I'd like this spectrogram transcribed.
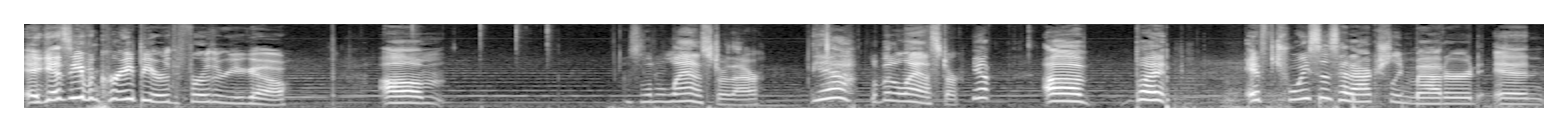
It gets even creepier the further you go. Um. There's a little Lannister there. Yeah. A little bit of Lannister. Yep. Uh. But if choices had actually mattered and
